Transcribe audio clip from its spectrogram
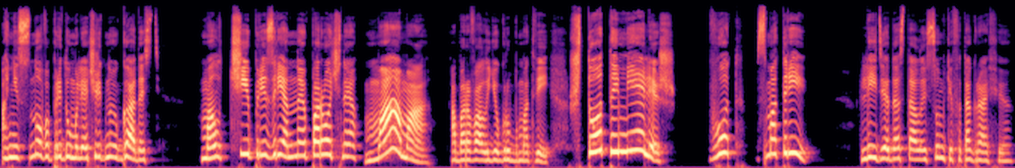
«Они снова придумали очередную гадость!» «Молчи, презренная, порочная! Мама!» — оборвал ее грубо Матвей. «Что ты мелешь?» «Вот, смотри!» Лидия достала из сумки фотографию.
